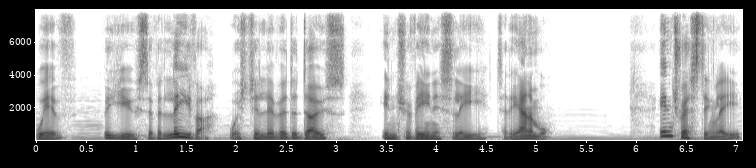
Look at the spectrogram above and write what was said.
with the use of a lever which delivered a dose intravenously to the animal. Interestingly,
